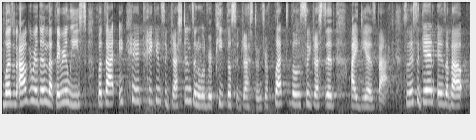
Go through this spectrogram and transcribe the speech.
was an algorithm that they released, but that it could take in suggestions and it would repeat those suggestions, reflect those suggested ideas back. So this again is about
